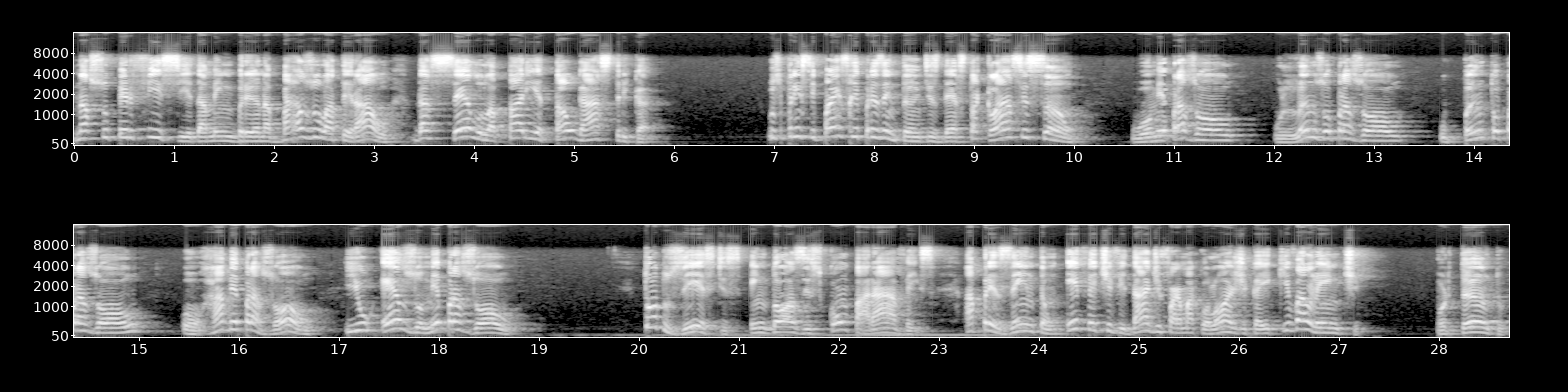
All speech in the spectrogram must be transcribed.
na superfície da membrana basolateral da célula parietal gástrica. Os principais representantes desta classe são o omeprazol, o lansoprazol, o pantoprazol, o rabeprazol e o esomeprazol. Todos estes, em doses comparáveis, apresentam efetividade farmacológica equivalente. Portanto,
